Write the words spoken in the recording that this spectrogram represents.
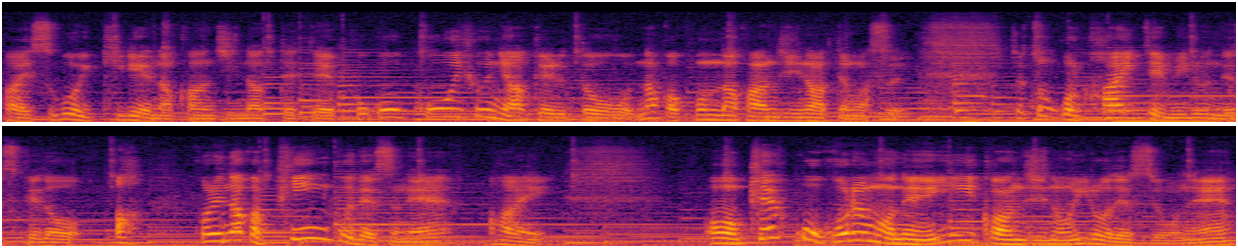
はい、すごい綺麗な感じになってて、ここをこういう風に開けると、なんかこんな感じになってます。じゃあちょっとこれ書いてみるんですけど、あ、これなんかピンクですね。はい。あ結構これもね、いい感じの色ですよね。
